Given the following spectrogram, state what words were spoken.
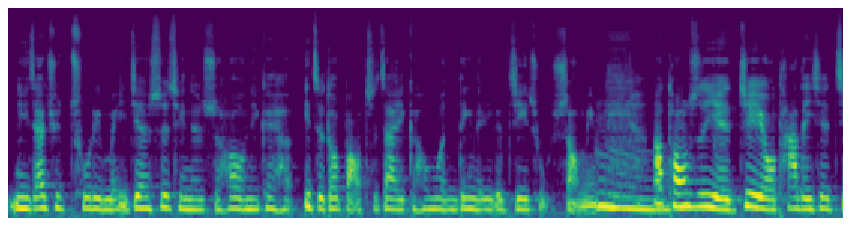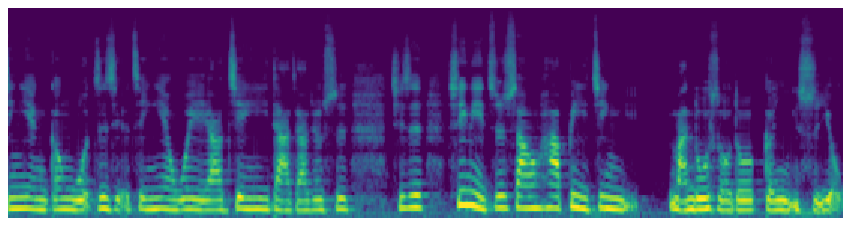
你再去处理每一件事情的时候，你可以很一直都保持在一个很稳定的一个基础上面。嗯，那同时也借由他的一些经验跟我自己的经验，我也要建议大家，就是其实心理智商它毕竟蛮多时候都跟饮食有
